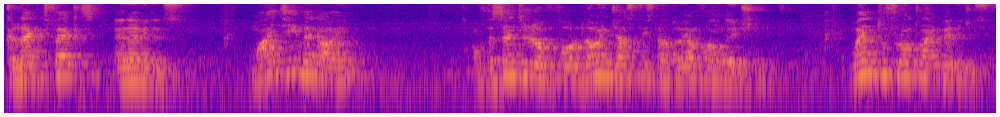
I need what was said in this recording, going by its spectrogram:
collect facts and evidence. My team and I of the Center for Law and Justice Tatoyan Foundation went to frontline villages,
